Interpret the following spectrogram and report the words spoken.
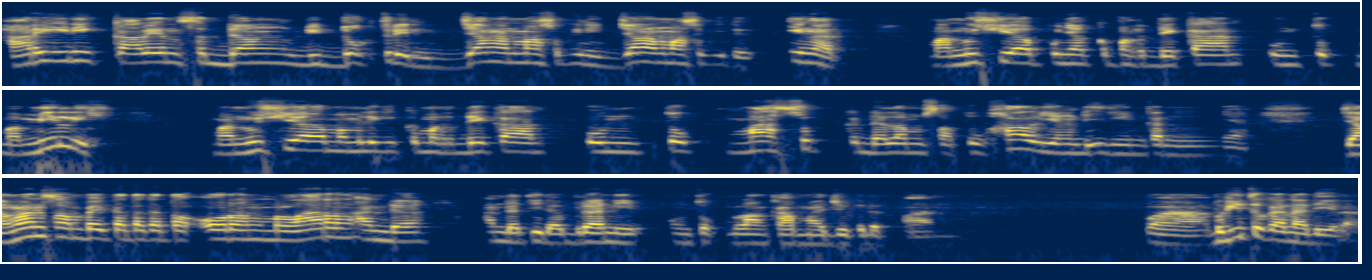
Hari ini kalian sedang didoktrin, jangan masuk ini, jangan masuk itu. Ingat, manusia punya kemerdekaan untuk memilih. Manusia memiliki kemerdekaan untuk masuk ke dalam satu hal yang diinginkannya. Jangan sampai kata-kata orang melarang Anda, Anda tidak berani untuk melangkah maju ke depan. Wah, begitu kan Nadira?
